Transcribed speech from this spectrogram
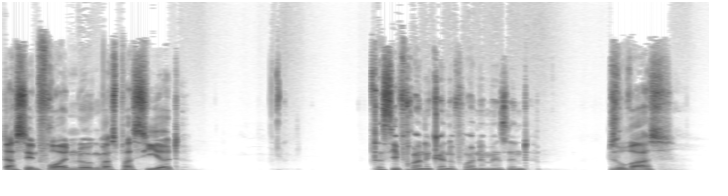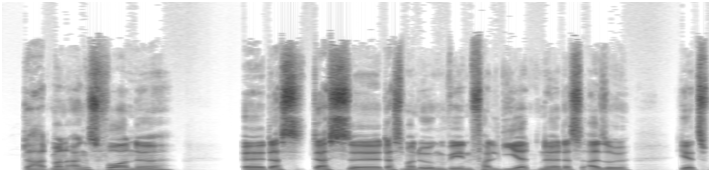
Dass den Freunden irgendwas passiert? Dass die Freunde keine Freunde mehr sind? Sowas? Da hat man Angst vor, ne? Äh, dass, dass, äh, dass man irgendwen verliert, ne? Dass also jetzt,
